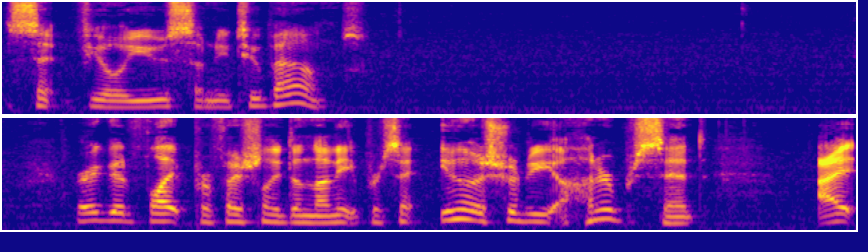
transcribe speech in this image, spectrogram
Descent fuel used 72 pounds. Very good flight, professionally done 98%. Even though it should be 100%, I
